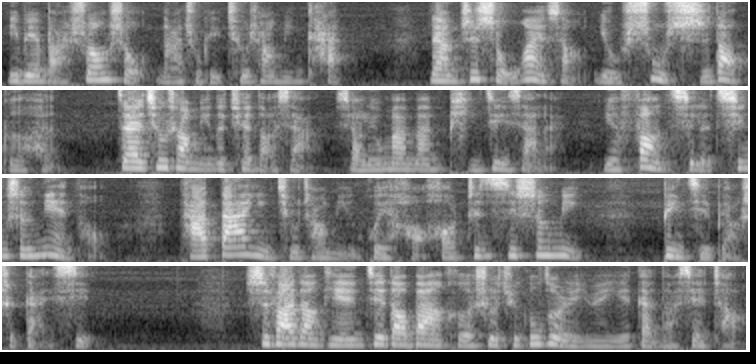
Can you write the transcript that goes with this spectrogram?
一边把双手拿出给邱昌明看，两只手腕上有数十道割痕。在邱昌明的劝导下，小刘慢慢平静下来，也放弃了轻生念头。他答应邱昌明会好好珍惜生命。并且表示感谢。事发当天，街道办和社区工作人员也赶到现场，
